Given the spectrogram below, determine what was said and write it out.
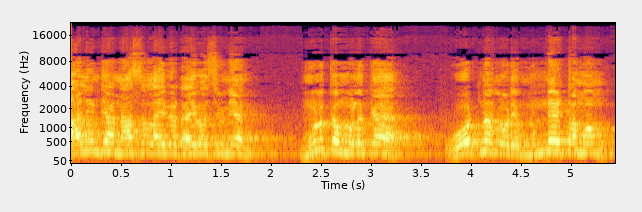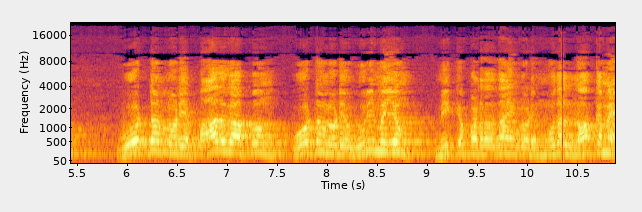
all India national highway drivers union முழுக்க முழுக்க ஓட்டுநர்களுடைய முன்னேற்றமும் ஓட்டுநர்களுடைய பாதுகாப்பும் ஓட்டுநர்களுடைய உரிமையும் மீட்கப்படுறது தான் எங்களுடைய முதல் நோக்கமே.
